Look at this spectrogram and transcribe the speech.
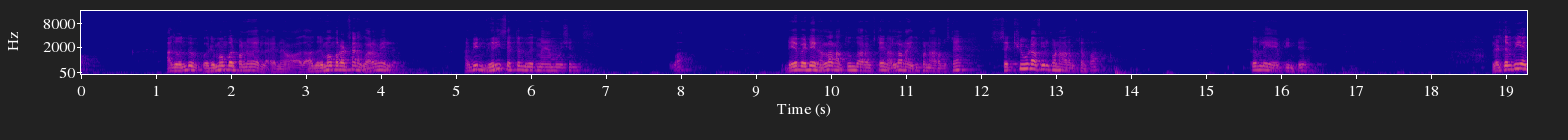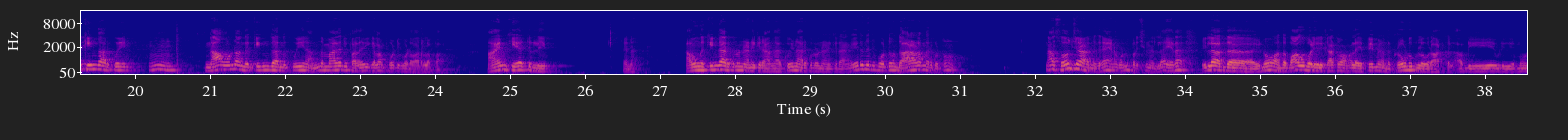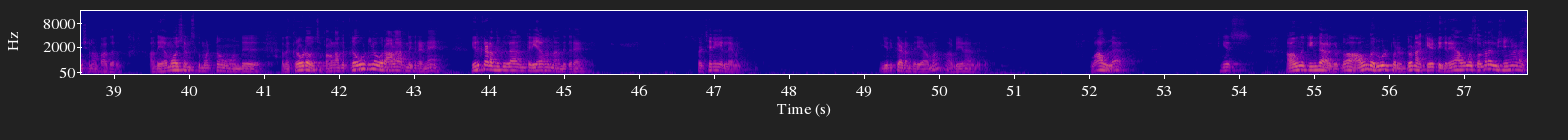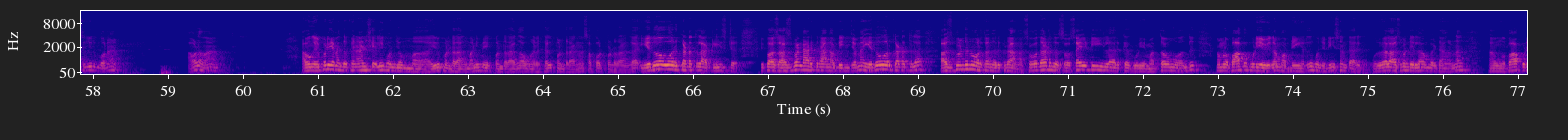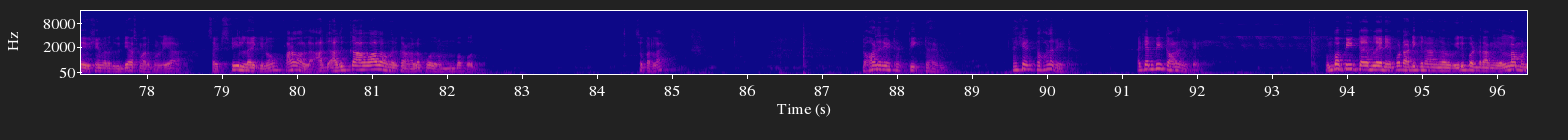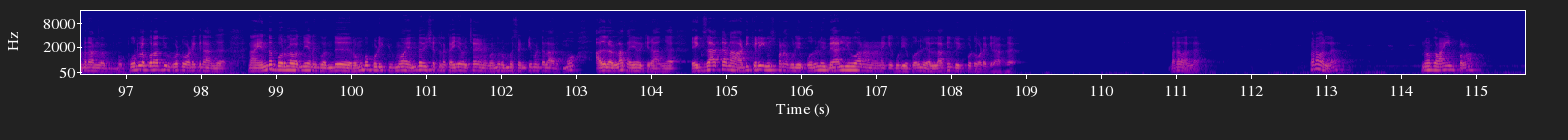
அது வந்து ரிமெம்பர் பண்ணவே இல்லை. என்ன அது அது ரிமெம்பர் ஆச்சா எனக்கு வரவே இல்லை. I been very settle with my emotions வா டே பை டே நல்லா நான் தூங்க ஆரம்பிச்சிட்டேன் நல்லா நான் இது பண்ண ஆரம்பிச்சிட்டேன். செக்யூர்டாக ஃபீல் பண்ண ஆரம்பிச்சிட்டேன்ப்பா தெரிலையே எப்படின்ட்டு. லெட் தம்பி அ கிங் ஆர் குயின் ம் நான் ஒன்றும் அந்த கிங் அந்த குயின் அந்த மாதிரி பதவிக்கெல்லாம் போட்டி போட வரலப்பா. I am here to leave என்ன? அவங்க கிங்காக இருக்கணும்னு நினைக்கிறாங்க குயினாக இருக்கணும்னு நினைக்கிறாங்க. இருந்துட்டு போட்டும் தாராளமாக இருக்கட்டும். நான் சோல்ஜராக இருந்துக்கிறேன் எனக்கு ஒன்றும் பிரச்சனை இல்லை. ஏன்னா இல்லை அந்த இன்னும் அந்த பாகுபலியில் காட்டுவாங்கல்ல எப்பயுமே அந்த க்ரௌடுக்குள்ளே ஒரு ஆட்கள். அப்படியே இப்படி எமோஷனாக பார்க்குறது அந்த எமோஷன்ஸ்க்கு மட்டும் வந்து அந்த க்ரௌடை வச்சுப்பாங்களா? அந்த க்ரௌடில் ஒரு ஆளாக இருந்துக்கிறேனே. இருக்க இடத்துக்குலாம் தெரியாமல் நான் இருந்துக்கிறேன். பிரச்சனையே இல்லை எனக்கு. இருக்க இடம் தெரியாமல் அப்படியே நான் இருந்துக்கிறேன். வாவ்ல எஸ் அவங்க கிங்காக இருக்கட்டும் அவங்க ரூல் பண்ணட்டும் நான் கேட்டுக்கிறேன். அவங்க சொல்கிற விஷயங்களை நான் செஞ்சுட்டு போகிறேன் அவ்வளோதான் அவங்க எப்படி எனக்கு ஃபினான்ஷியலி கொஞ்சம் இது பண்ணுறாங்க மணி மேக் பண்ணுறாங்க அவங்க எனக்கு ஹெல்ப் பண்ணுறாங்க சப்போர்ட் பண்ணுறாங்க ஏதோ ஒரு கடத்தில் அட்லீஸ்ட் இப்போ ஹஸ்பண்டாக இருக்கிறாங்க அப்படின்னு சொன்னால் ஏதோ ஒரு கடத்தில் ஹஸ்பண்டுன்னு ஒருத்தவங்க இருக்கிறாங்க. ஸோ தட் இந்த சொசைட்டியில் இருக்கக்கூடிய மற்றவங்க வந்து நம்மளை பார்க்கக்கூடிய விதம் அப்படிங்கிறது கொஞ்சம் டீசெண்டாக இருக்குது ஒருவேளை ஹஸ்பண்ட் இல்லாமல் போயிட்டாங்கன்னா அவங்க பார்க்கக்கூடிய விஷயங்கிறது வித்தியாசமாக இருக்கும் இல்லையா? So it's feel like you know பரவாயில்ல. அது அதுக்காகவாது அவங்க இருக்காங்கல்ல போதும் ரொம்ப போதும் சூப்பர்ல tolerate at peak time I can tolerate I can be tolerated ரொம்ப பீக் டைமில் என்னை போட்டு அடிக்கிறாங்க இது பண்ணுறாங்க எல்லாம் பண்ணுறாங்க பொருளை புறாத்தையும் போட்டு உடைக்கிறாங்க. நான் எந்த பொருளை வந்து எனக்கு வந்து ரொம்ப பிடிக்குமோ எந்த விஷயத்தில் கையை வச்சா எனக்கு வந்து ரொம்ப சென்டிமெண்டலாக இருக்குமோ அதிலெல்லாம் கையை வைக்கிறாங்க. எக்ஸாக்டாக நான் அடிக்கடி யூஸ் பண்ணக்கூடிய பொருள் வேல்யூவாக நான் நினைக்கக்கூடிய பொருள் எல்லாத்தையும் தூக்கி போட்டு உடைக்கிறாங்க. பரவாயில்ல. பரவாயில்ல. இன்னொரு வாங்கிட்டு போகலாம்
